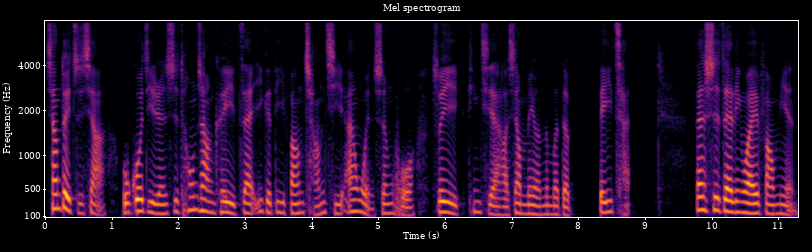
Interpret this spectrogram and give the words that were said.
相对之下，无国籍人士通常可以在一个地方长期安稳生活，所以听起来好像没有那么的悲惨。但是在另外一方面，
